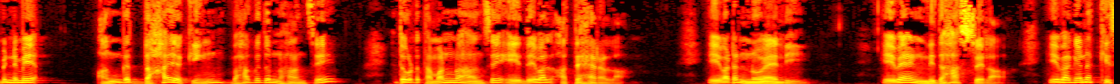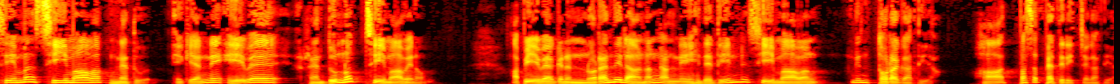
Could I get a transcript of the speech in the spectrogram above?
මෙන්න මේ අංග 10කින් භාගතුන් වහන්සේ එතකොට තමන් වහන්සේ ඒ දේවල් අතහැරලා ඒවට නොඇලී ඒවෙන් නිදහස් වෙලා ඒව ගැන කිසිම සීමාවක් නැතුව ඒ කියන්නේ ඒව රැඳුනොත් සීමා වෙනවා. අපි ඒව ගැන නොරැඳිලා නම් අන්නේ හිතේ තියෙන සීමාවන්ගෙන් තොර ගතිය හාත්පස පැතිරිච්ච ගතිය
